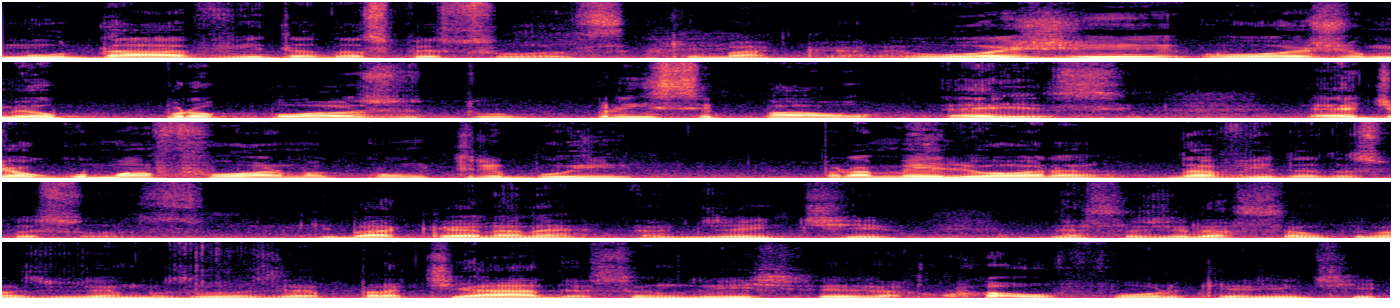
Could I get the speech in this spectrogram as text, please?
mudar a vida das pessoas. Que bacana. Hoje, hoje o meu propósito principal é esse, é de alguma forma contribuir para a melhora da vida das pessoas. Que bacana, né? A gente, nessa geração que nós vivemos hoje, a prateada, sanduíche, seja qual for que a gente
